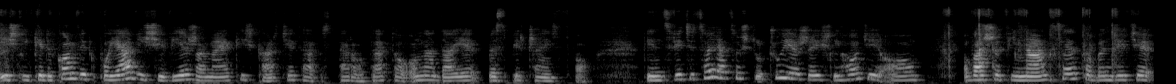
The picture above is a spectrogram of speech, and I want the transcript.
jeśli kiedykolwiek pojawi się wieża na jakiejś karcie ta, starota, to ona daje bezpieczeństwo. Więc wiecie co, ja coś tu czuję, że jeśli chodzi o, o Wasze finanse, to będziecie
